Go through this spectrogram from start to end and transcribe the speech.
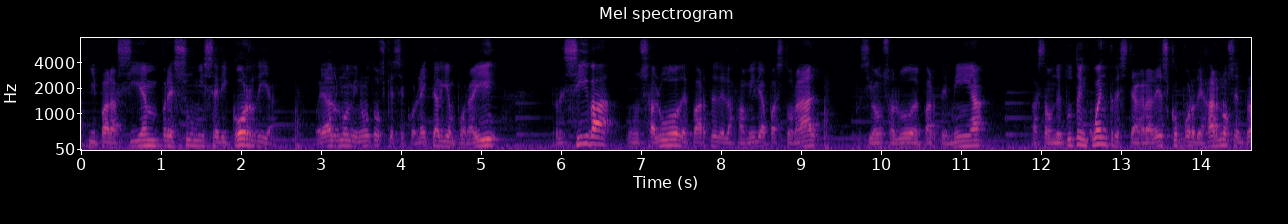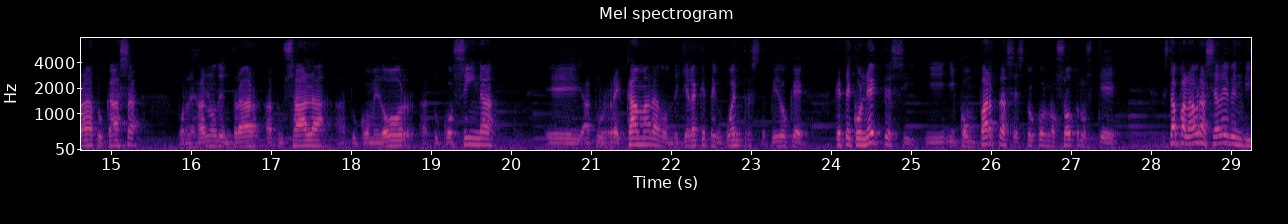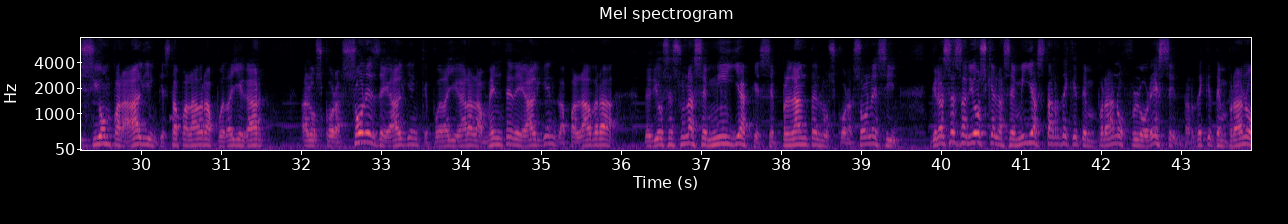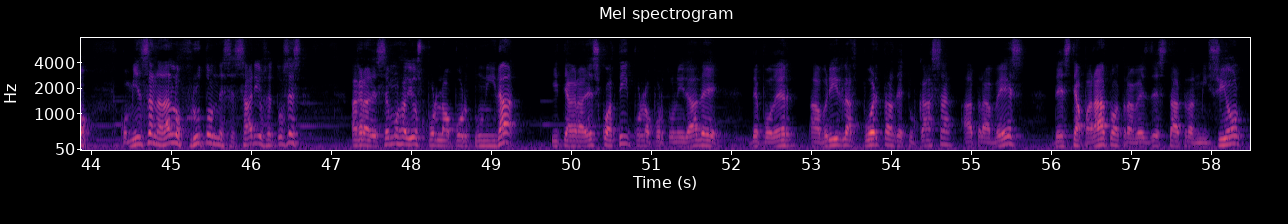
y para siempre su misericordia. Voy a dar unos minutos que se conecte alguien por ahí, reciba un saludo de parte de la familia pastoral, un saludo de parte mía. Hasta donde tú te encuentres, te agradezco por dejarnos entrar a tu casa, por dejarnos de entrar a tu sala, a tu comedor, a tu cocina, eh, a tu recámara, donde quiera que te encuentres. Te pido que, que te conectes y, y compartas esto con nosotros, que esta palabra sea de bendición para alguien, que esta palabra pueda llegar a los corazones de alguien, que pueda llegar a la mente de alguien. La palabra de Dios es una semilla que se planta en los corazones y Gracias a Dios que las semillas tarde que temprano florecen, tarde que temprano comienzan a dar los frutos necesarios. Entonces agradecemos a Dios por la oportunidad y te agradezco a ti por la oportunidad de, de poder abrir las puertas de tu casa a través de este aparato, a través de esta transmisión.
